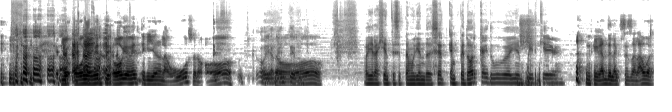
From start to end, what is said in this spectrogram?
Yo, obviamente, obviamente que yo no la uso, no, Obviamente. no. Oye, la gente se está muriendo de sed en Petorca y tú ahí en Pirque negando el acceso al agua.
